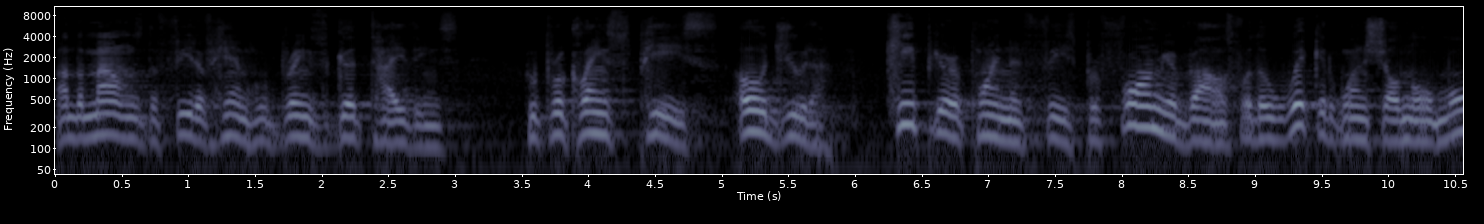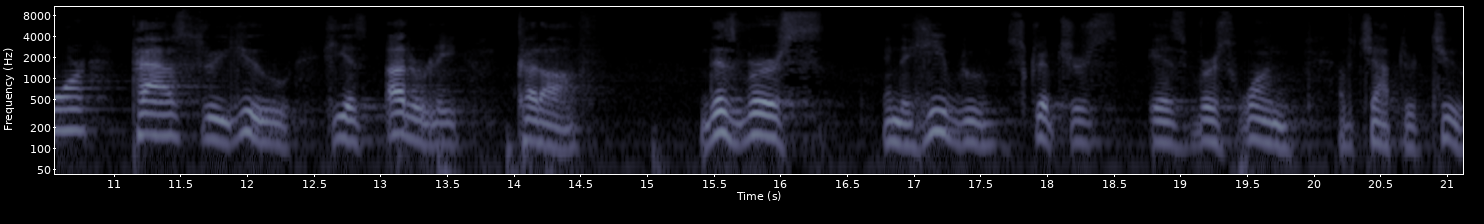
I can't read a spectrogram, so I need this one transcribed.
on the mountains the feet of him who brings good tidings who proclaims peace. O Judah, keep your appointed feast, perform your vows, for the wicked one shall no more pass through you. He is utterly cut off. This verse in the Hebrew scriptures is verse 1 of chapter 2.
